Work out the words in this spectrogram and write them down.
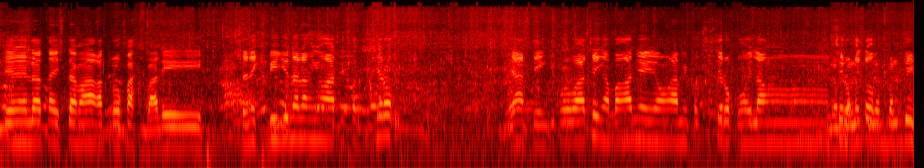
yan yung lahat na isda mga katropa. Bali, sa next video na lang yung ating pagsisirok. Ayan, thank you for watching. Abangan nyo yung aming pagsisirok kung ilang, sirok ito. Ilang balde.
